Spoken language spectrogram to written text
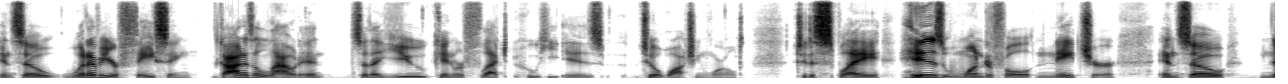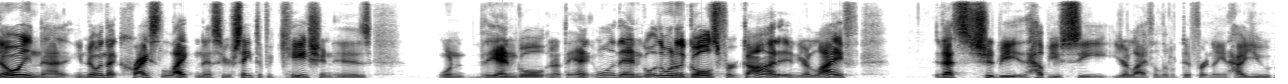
And so, whatever you're facing, God has allowed it so that you can reflect who He is to a watching world, to display His wonderful nature. And so, knowing that, knowing that Christ likeness, your sanctification is one the end goal, not the end, well, the end goal, one of the goals for God in your life. That should be help you see your life a little differently and how you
